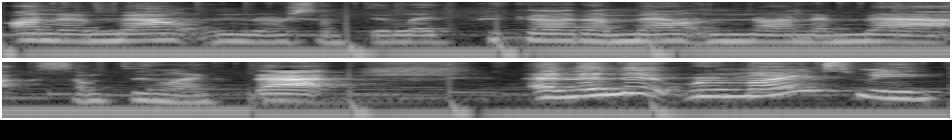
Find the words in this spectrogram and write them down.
on a mountain or something like pick out a mountain on a map something like that. And then it reminds me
